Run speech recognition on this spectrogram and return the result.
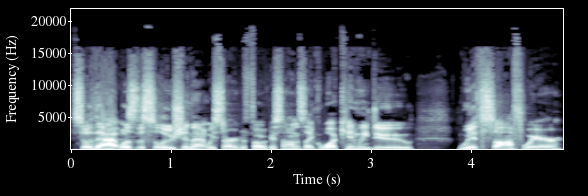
So that was the solution that we started to focus on. It's like, what can we do with software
